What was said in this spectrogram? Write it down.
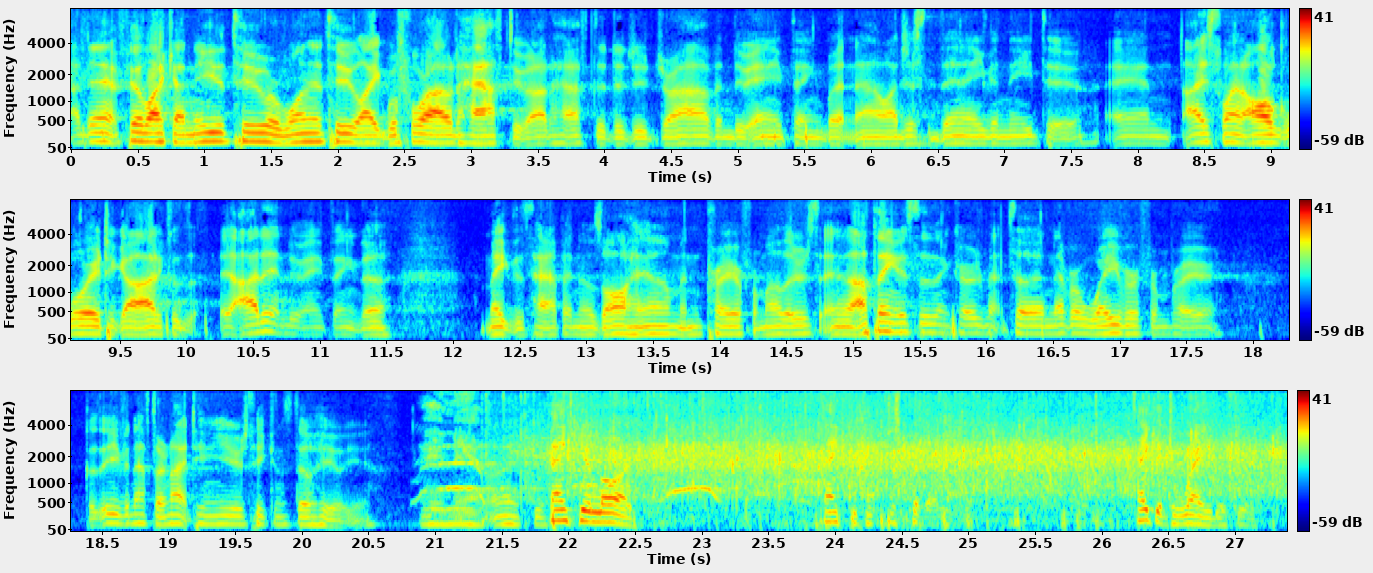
I didn't feel like I needed to or wanted to. Like before, I would have to. I'd have to, to do drive and do anything, but now I just didn't even need to. And I just want all glory to God because I didn't do anything to make this happen. It was all Him and prayer from others. And I think this is an encouragement to never waver from prayer. Because even after 19 years, He can still heal you. Amen. Thank you, Thank you Lord. Thank you. Just put that. Take it to Wade if you.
